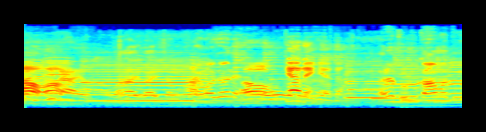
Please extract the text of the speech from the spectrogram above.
આવો આવો ક્યાં રહી ગયા હતા? અરે થોડું કામ હતું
